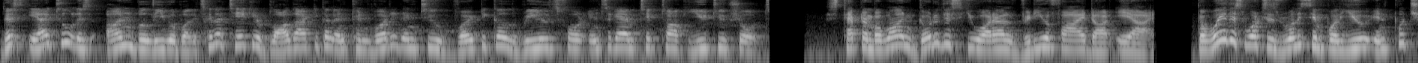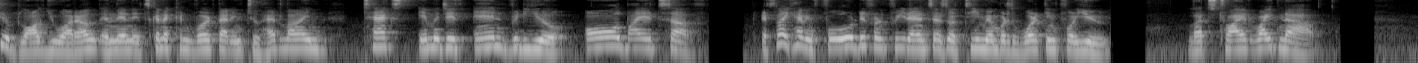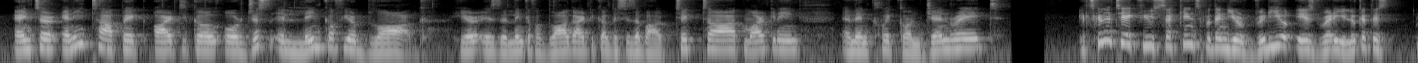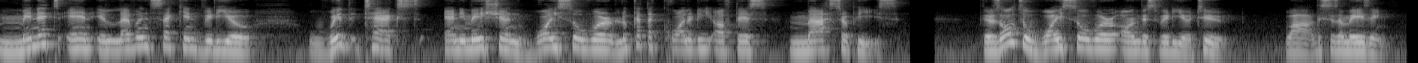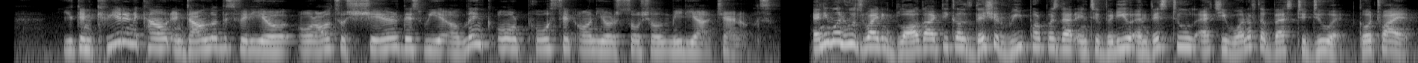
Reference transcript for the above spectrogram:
This AI tool is unbelievable. It's going to take your blog article and convert it into vertical reels for Instagram, TikTok, YouTube shorts. Step number one, go to this URL videofy.ai. The way this works is really simple. You input your blog URL and then it's going to convert that into headline, text, images, and video all by itself. It's like having four different freelancers or team members working for you. Let's try it right now. Enter any topic, article, or just a link of your blog. Here is the link of a blog article. This is about TikTok marketing, and then click on generate. It's gonna take a few seconds, but then your video is ready. Look at this minute and 11 second video with text, animation, voiceover. Look at the quality of this masterpiece. There's also voiceover on this video too. Wow, this is amazing. You can create an account and download this video or also share this via a link or post it on your social media channels. Anyone who's writing blog articles, they should repurpose that into video and this tool actually one of the best to do it. Go try it.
